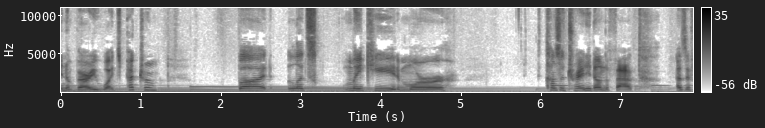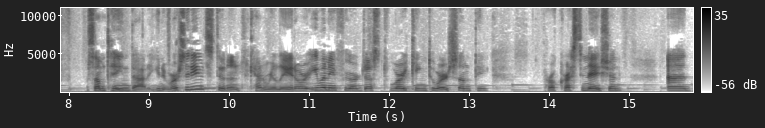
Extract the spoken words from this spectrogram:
in a very wide spectrum. But let's make it more concentrated on the fact as if something that university student can relate, or even if you're just working towards something, procrastination, and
